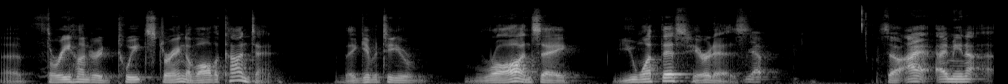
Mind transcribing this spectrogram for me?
a 300 tweet string of all the content. They give it to you raw and say, "You want this? Here it is." Yep. So I, I mean, I,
